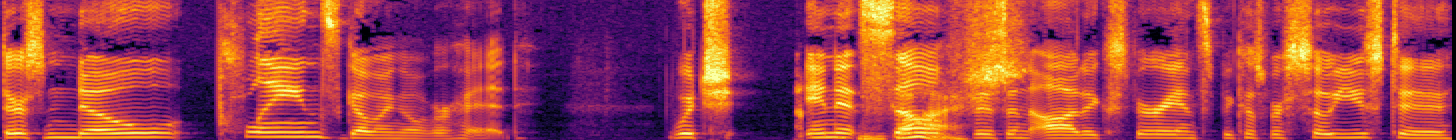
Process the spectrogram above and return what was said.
There's no planes going overhead, which in itself gosh. is an odd experience because we're so used to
